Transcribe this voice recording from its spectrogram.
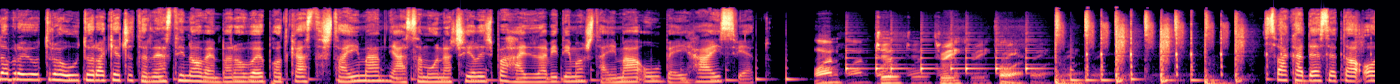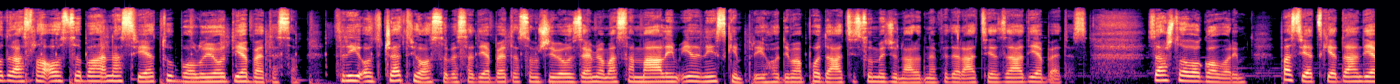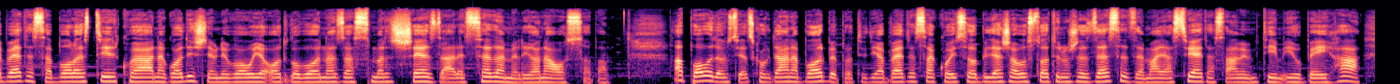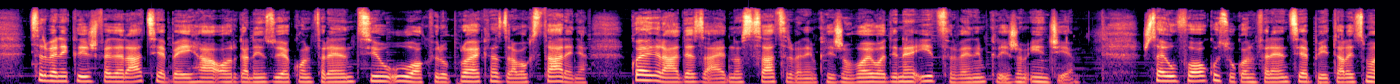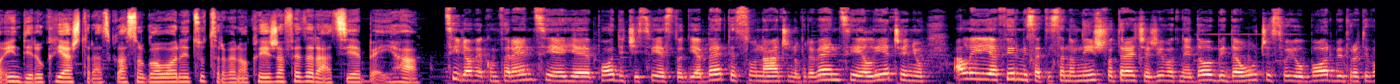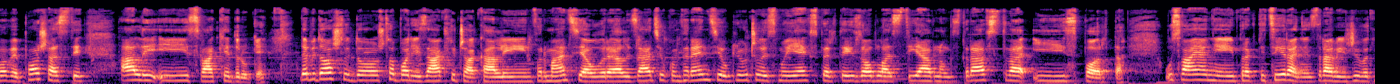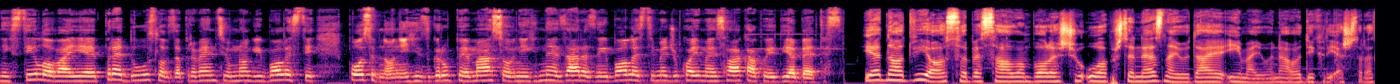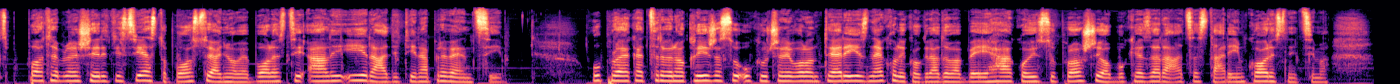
Dobro jutro, utorak je 14. novembar, ovo je podcast Šta ima, ja sam Una Čilić, pa hajde da vidimo šta ima u BiH i svijetu. One, two, three, Svaka deseta odrasla osoba na svijetu boluje od dijabetesa. Tri od četiri osobe sa dijabetesom žive u zemljama sa malim ili niskim prihodima, podaci su Međunarodne federacije za dijabetes. Zašto ovo govorim? Pa svjetski je dan dijabetesa bolesti koja na godišnjem nivou je odgovorna za smrt 6,7 miliona osoba. A povodom svjetskog dana borbe protiv dijabetesa koji se obilježava u 160 zemalja svijeta samim tim i u BiH, Crveni križ Federacije BiH organizuje konferenciju u okviru projekta zdravog starenja koje rade zajedno sa Crvenim križom Vojvodine i Crvenim križom Indije. Šta je u fokusu konferencije, pitali smo Indiru Kriještorac, glasnogovornicu Crvenog križa Federacije BiH. Cilj ove konferencije je podići svijest o dijabetesu, načinu prevencije, liječenju, ali i afirmisati stanovništvo treće životne dobi da učestvuju u borbi protiv ove pošasti, ali i svake druge. Da bi došli do što boljih zaključaka, ali i informacija u realizaciju konferencije, uključili smo i eksperte iz oblasti javnog zdravstva i sporta. Usvajanje i prakticiranje zdravih životnih stilova je preduslov za prevenciju mnogih bolesti, posebno onih iz grupe masovnih nezaraznih bolesti, među kojima je svakako i dijabetes. Jedna od dvije osobe sa ovom bolešću uopšte ne znaju da je imaju, navodi Kriještorac. Potrebno je širiti svijest o postojanju ove bolesti, ali i raditi na prevenciji. U projekat Crvenog križa su uključeni volonteri iz nekoliko gradova BiH koji su prošli obuke za rad sa starijim korisnicima.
